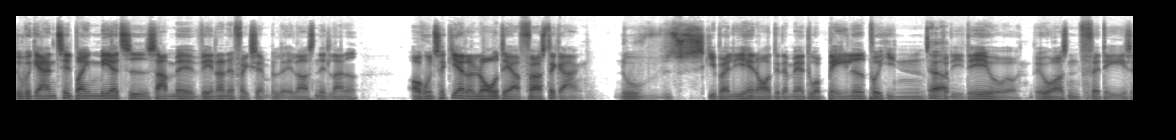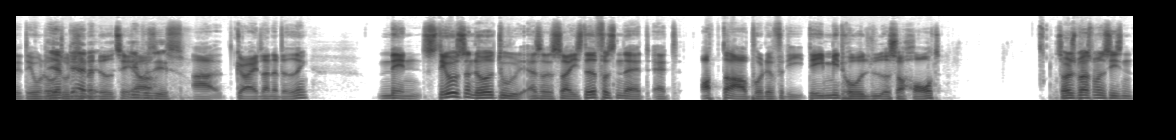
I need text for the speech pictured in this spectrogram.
du vil gerne tilbringe mere tid sammen med vennerne for eksempel, eller sådan et eller andet, og hun så giver dig lov der første gang, nu skipper jeg lige hen over det der med, at du har bailet på hende, ja. fordi det er, jo, det er jo også en fadese. Det er jo noget, ja, du ligesom er, er nødt til at, at, gøre et eller andet ved, ikke? Men det er jo sådan noget, du... Altså, så i stedet for sådan at, at opdrage på det, fordi det i mit hoved lyder så hårdt, så er det spørgsmålet at sige sådan,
